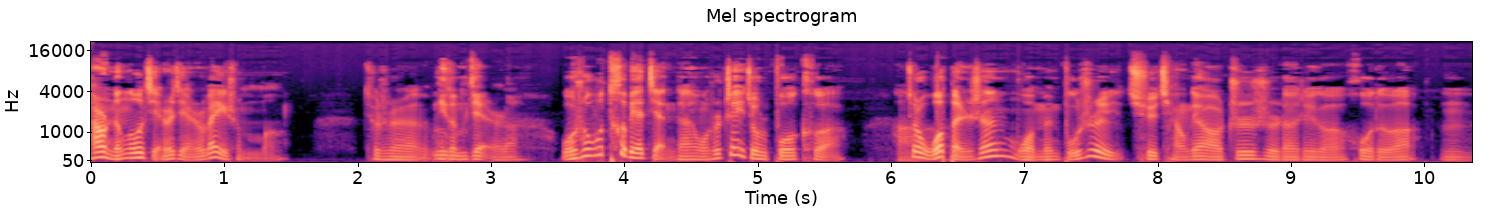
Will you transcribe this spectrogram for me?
他说能给我解释解释为什么吗？就是你怎么解释的？我说我特别简单，我说这就是播客，啊。就是我本身我们不是去强调知识的这个获得，嗯。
